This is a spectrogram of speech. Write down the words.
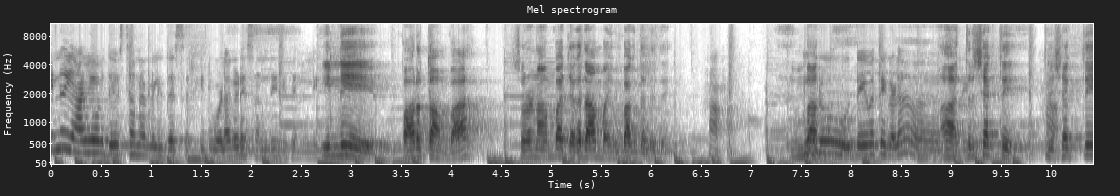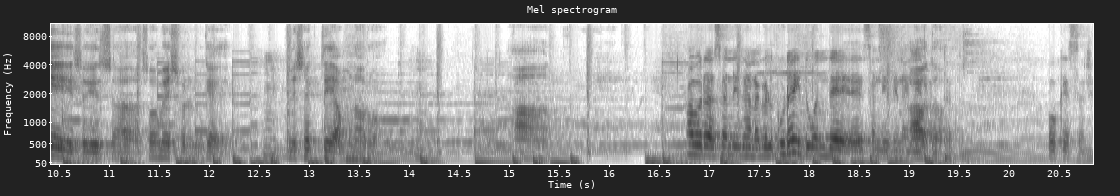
ಇನ್ನು ಯಾವ್ಯಾವ ದೇವಸ್ಥಾನಗಳಿದೆ ಸರ್? ಇದು ಒಳಗಡೆ ಸಂದಿನಿದೆ ಇಲ್ಲಿ. ಪಾರ್ವತಾಂಬ ಸ್ವರ್ಣಾಂಬ ಜಗದಾಂಬ ಹಿಂಭಾಗದಲ್ಲಿದೆ. ಹಿಂಭಾಗ ದೇವತೆಗಳ ತ್ರಿಶಕ್ತಿ ತ್ರಿಶಕ್ತಿ ಸೋಮೇಶ್ವರನಿಗೆ ತ್ರಿಶಕ್ತಿ ಅಮ್ಮನವರು. ಅವರ ಸನ್ನಿಧಾನಗಳು ಕೂಡ ಇದು ಒಂದೇ ಸನ್ನಿಧಾನ okay sir.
